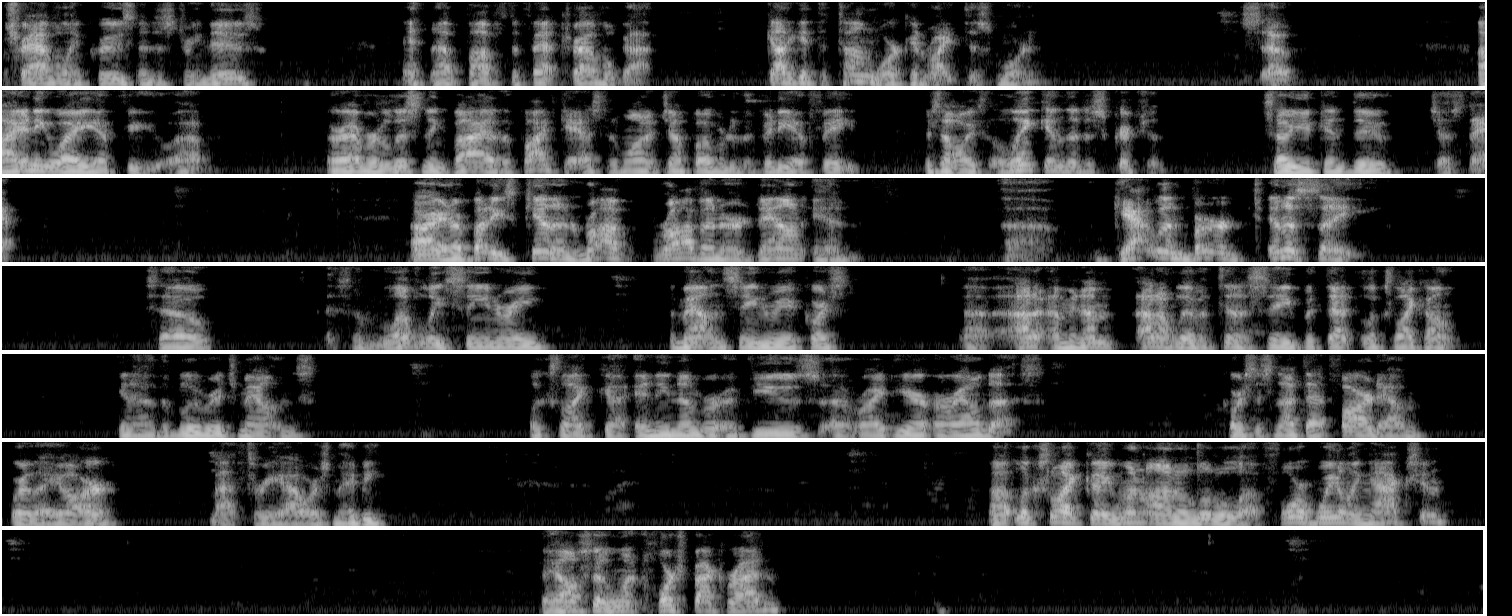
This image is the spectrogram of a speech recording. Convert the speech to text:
travel and cruise industry news, and up pops the fat travel guy. Got to get the tongue working right this morning. So, uh, anyway, if you uh, are ever listening via the podcast and want to jump over to the video feed, there's always a link in the description so you can do just that. All right, our buddies Ken and Rob Robin are down in Gatlinburg, Tennessee. So, some lovely scenery. The mountain scenery, of course. Uh, I, I mean, I'm I don't live in Tennessee, but that looks like home. You know, the Blue Ridge Mountains. Looks like uh, any number of views uh, right here around us. Of course, it's not that far down where they are, about three hours maybe. Uh, looks like they went on a little uh, four wheeling action. They also went horseback riding.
